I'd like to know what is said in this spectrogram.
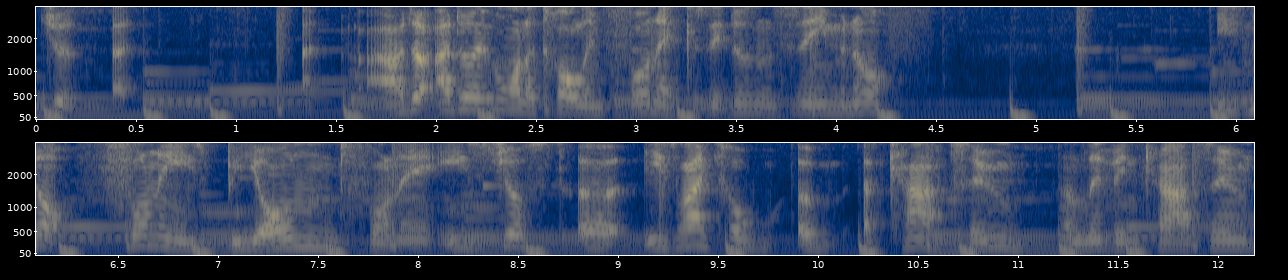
just. Uh, I don't, I don't even want to call him funny because it doesn't seem enough. He's not funny, he's beyond funny. He's just, uh, he's like a, a, a cartoon, a living cartoon.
